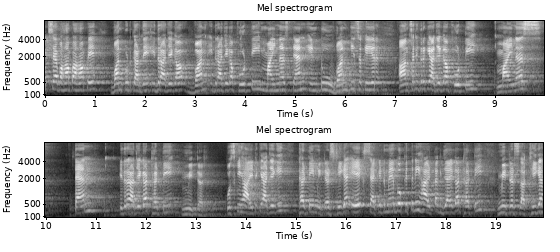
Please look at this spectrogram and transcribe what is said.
x है, वहाँ वहाँ पे वन पुट कर दें. इधर आ जाएगा वन इधर आ जाएगा 40 माइनस टेन इंटू वन की स्केयर आंसर इधर क्या आ जाएगा 40 माइनस टेन इधर आ जाएगा 30 मीटर। उसकी हाइट क्या आ जाएगी? 30 मीटर्स ठीक है? एक सेकंड में वो कितनी हाइट तक जाएगा? 30 मीटर्स तक, ठीक है?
